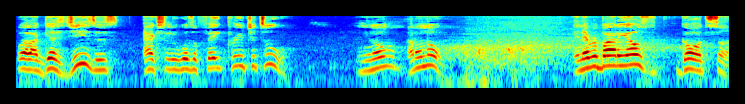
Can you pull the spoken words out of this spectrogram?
Well, I guess Jesus actually was a fake preacher too. You know, I don't know. And everybody else, God's son.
